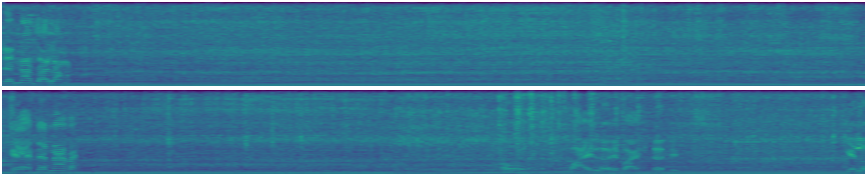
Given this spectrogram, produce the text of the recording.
เดินหน้าถอยหลังมาโอเคเดินหน้าไป โอ้ไว เลยไวเลยกิโล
